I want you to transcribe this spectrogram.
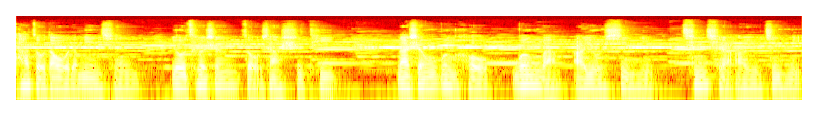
他走到我的面前，又侧身走下石梯，那声问候温婉而又细腻，亲切而又静谧。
